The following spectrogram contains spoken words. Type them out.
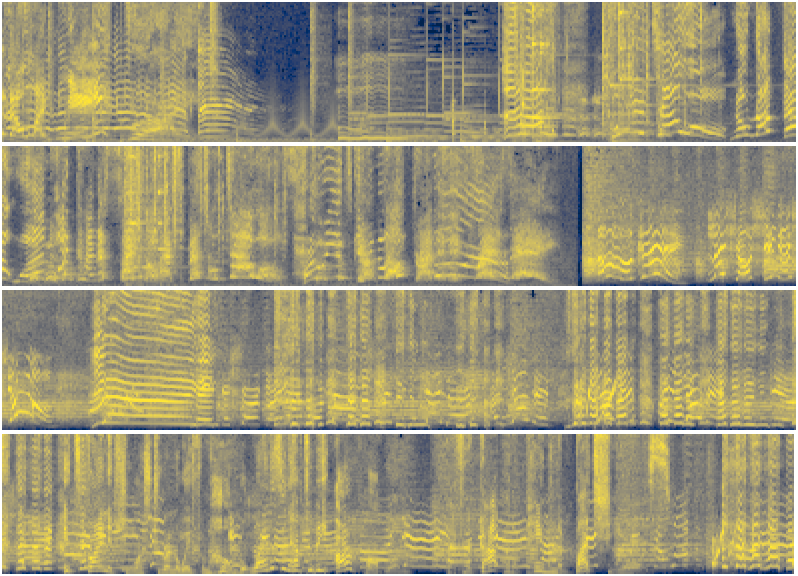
You know, like me? Right. Mm. Uh, look a towel! No, not that one! What kind of psycho has special towels? Hurry, it's getting both driving me crazy! Oh, okay! Let's show, sing a! Yay! Make a circle, It's fine if she wants to run away from home, but why does it have to be our problem? I forgot what a pain in the butt she is.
